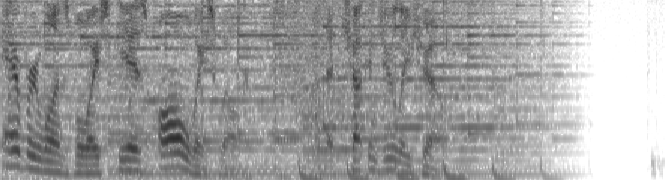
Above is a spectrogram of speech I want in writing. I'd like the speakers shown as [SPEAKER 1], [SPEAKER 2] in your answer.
[SPEAKER 1] Everyone's voice is always welcome on the Chuck and Julie Show.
